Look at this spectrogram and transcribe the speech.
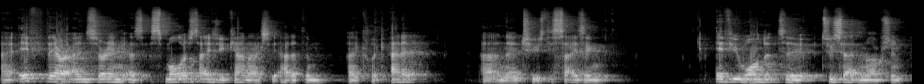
Uh, if they are inserting as a smaller size, you can actually edit them and click edit uh, and then choose the sizing. If you wanted to, to set an option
